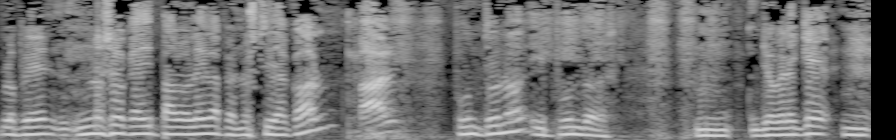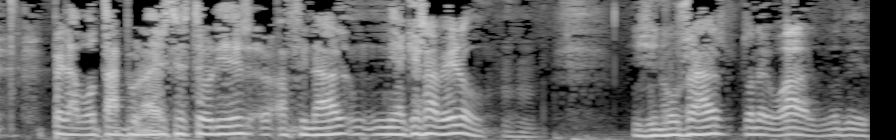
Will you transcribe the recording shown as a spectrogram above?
lo primer, no sé lo que ha dicho Pablo Leiva, pero no estoy de acuerdo. Val? Punto uno y punto dos. Mm, yo creo que mm, per a votar per una d'aquestes teories al final n'hi ha que saber-ho i si no ho saps dona igual vull dir,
